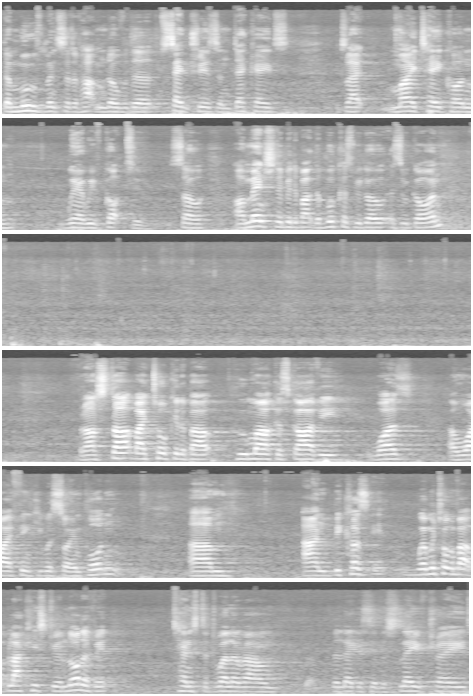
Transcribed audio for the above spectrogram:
the movements that have happened over the centuries and decades. Like my take on where we've got to. So I'll mention a bit about the book as we go as we go on. But I'll start by talking about who Marcus Garvey was and why I think he was so important. Um, and because it, when we're talking about black history, a lot of it tends to dwell around the, the legacy of the slave trade,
